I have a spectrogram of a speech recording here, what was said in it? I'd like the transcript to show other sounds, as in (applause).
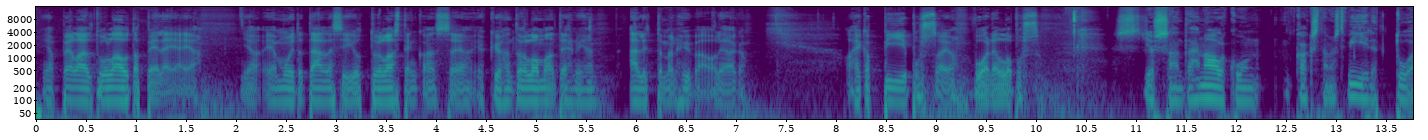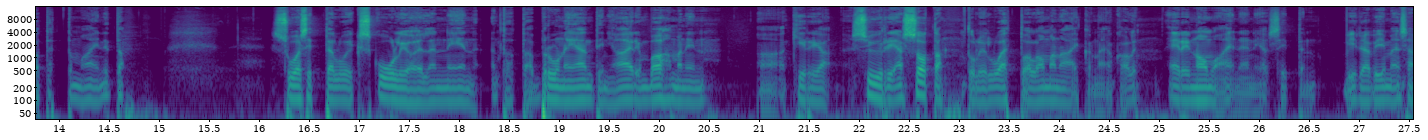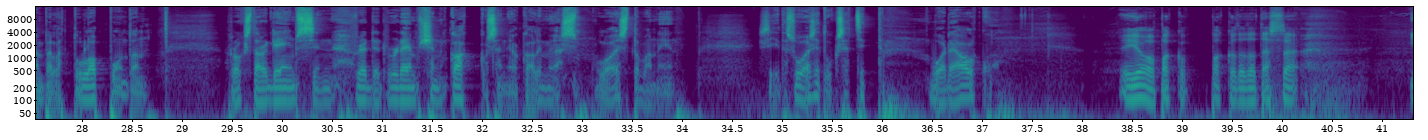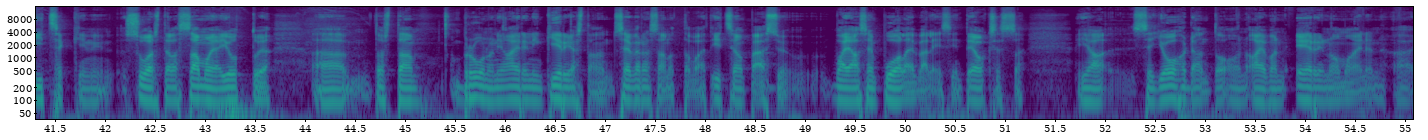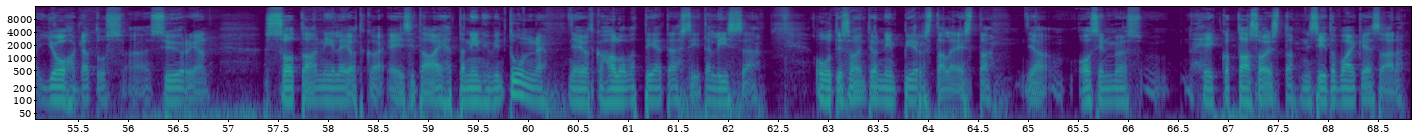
ja pelailtua lautapelejä ja, ja, ja muita tällaisia juttuja lasten kanssa. Ja, ja kyllähän tuo loma on tehnyt ihan älyttömän hyvää. Oli aika, aika piipussa jo vuoden lopussa. Jos saan tähän alkuun kaksi tämmöistä viihdetuotetta mainita – suositteluiksi kuulijoille, niin tota, Brune Jäntin ja Airin Bahmanin äh, kirja Syyrian sota tuli luettua loman aikana, joka oli erinomainen, ja sitten vihdoin viimeisään pelattu loppuun ton Rockstar Gamesin Red Dead Redemption 2, joka oli myös loistava, niin siitä suositukset sitten vuoden alkuun. Joo, pakko, pakko tota tässä itsekin suositella samoja juttuja. Äh, Tuosta Brunon ja Airinin kirjasta on sen verran sanottava, että itse on päässyt vajaaseen puoleen väliin siinä teoksessa. Ja se johdanto on aivan erinomainen äh, johdatus äh, Syyrian sotaan niille, jotka ei sitä aihetta niin hyvin tunne ja jotka haluavat tietää siitä lisää. Uutisointi on niin pirstaleista ja osin myös heikkotasoista, niin siitä on vaikea saada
